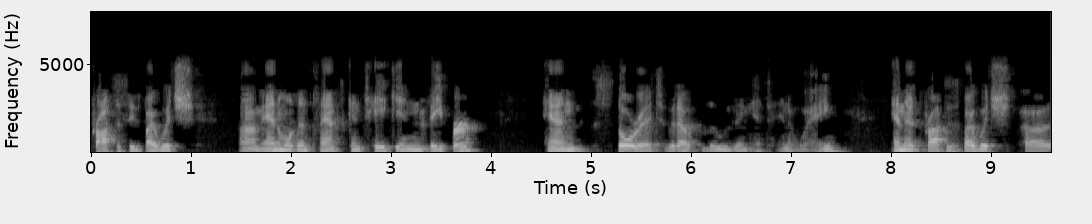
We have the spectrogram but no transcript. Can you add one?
processes by which um, animals and plants can take in vapor and store it without losing it in a way. And there's processes by which uh,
